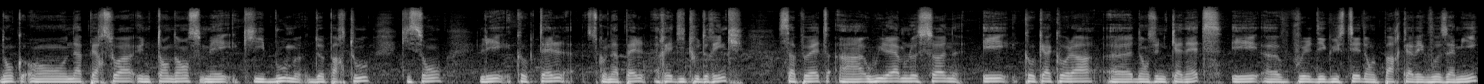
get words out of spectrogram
Donc on aperçoit une tendance, mais qui boom de partout, qui sont les cocktails, ce qu'on appelle ready to drink. Ça peut être un William Lawson et Coca-Cola euh, dans une canette, et euh, vous pouvez le déguster dans le parc avec vos amis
